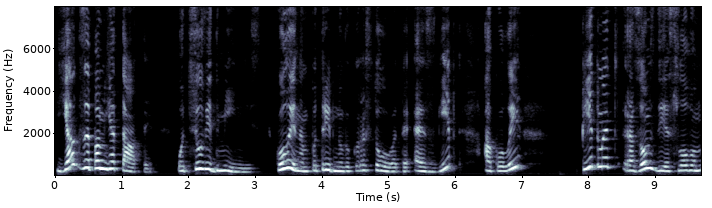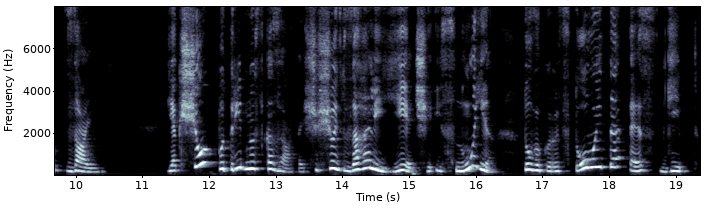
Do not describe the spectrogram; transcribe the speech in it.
Як запам'ятати оцю відмінність, коли нам потрібно використовувати es а коли підмет разом з дієсловом sein? Якщо потрібно сказати, що щось взагалі є чи існує, то використовуйте es gibt.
